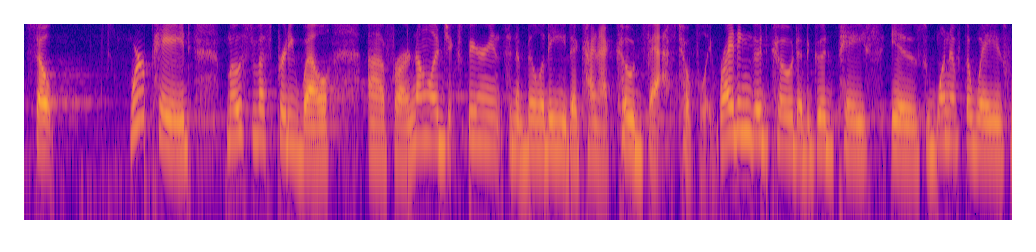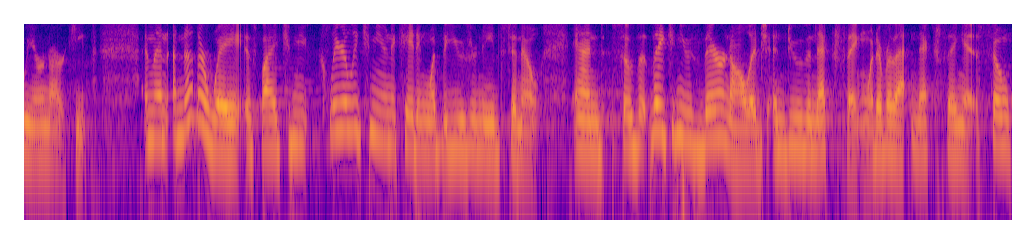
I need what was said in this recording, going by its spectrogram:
So we're paid, most of us pretty well, uh, for our knowledge, experience, and ability to kind of code fast, hopefully. Writing good code at a good pace is one of the ways we earn our keep. And then another way is by commu clearly communicating what the user needs to know, and so that they can use their knowledge and do the next thing, whatever that next thing is. So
